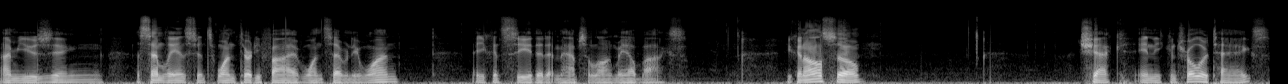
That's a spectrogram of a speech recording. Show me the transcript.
I'm using assembly instance 135 171 and you can see that it maps a long mailbox. You can also check in the controller tags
